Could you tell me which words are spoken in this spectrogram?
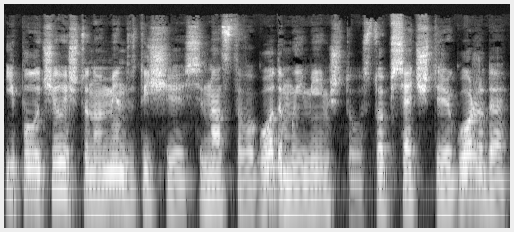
И получилось, что на момент 2017 года мы имеем, что 154 города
